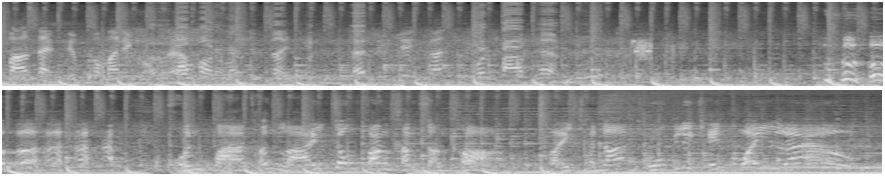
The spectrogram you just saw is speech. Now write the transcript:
นป่าแทรกซึมเข้ามาในเกาะแล้วเราก็ระวังทุกสิ่งและหลีกเลี่ยงกันคนป่าแพร่เชื้อคนป่าทั้งหลายจงฟังคำสั่งข้าชัยชนะถูกลิขิตไว้แล้ว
